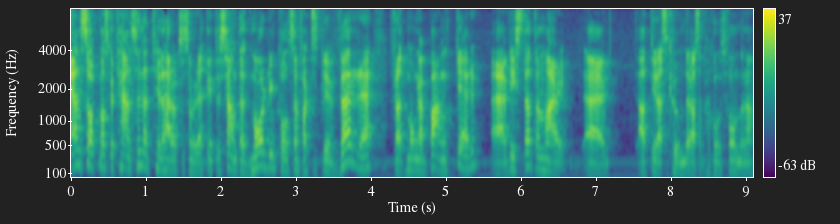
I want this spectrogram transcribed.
en sak man ska ta hänsyn till här också som är rätt intressant är att margin callsen faktiskt blev värre för att många banker eh, visste att de här, eh, att deras kunder, alltså pensionsfonderna,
